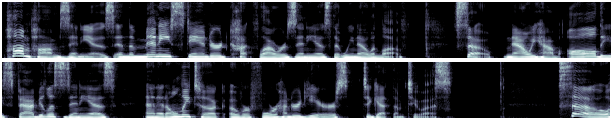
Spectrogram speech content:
pom pom zinnias, and the many standard cut flower zinnias that we know and love. So now we have all these fabulous zinnias and it only took over 400 years to get them to us. So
